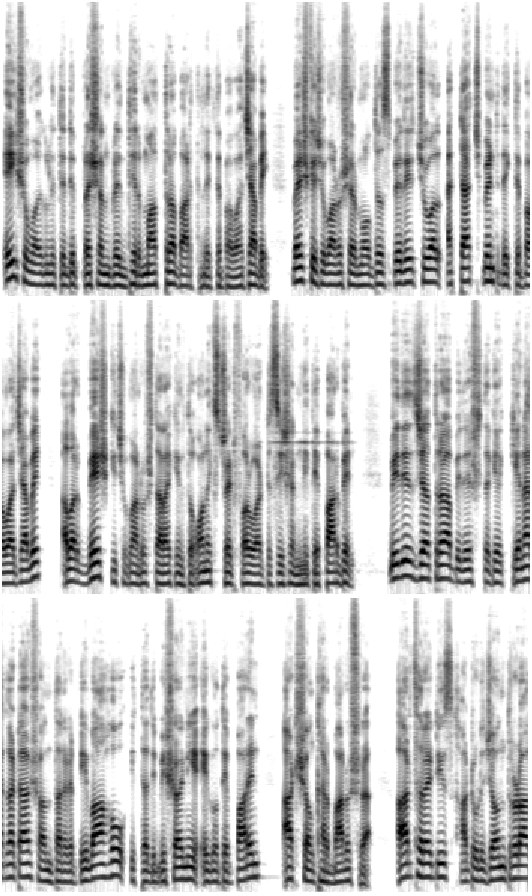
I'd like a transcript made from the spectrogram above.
এই সময়গুলিতে ডিপ্রেশন বৃদ্ধির মাত্রা বাড়তে দেখতে পাওয়া যাবে। বেশ কিছু মানুষের মধ্যে স্পিরিচুয়াল অ্যাটাচমেন্ট দেখতে পাওয়া যাবে। আবার বেশ কিছু মানুষ তারা কিন্তু অনেক স্ট্রেট ফরওয়ার্ড ডিসিশন নিতে পারবেন। বিদেশ যাত্রা, বিদেশ থেকে কেনাকাটা, সন্তানের বিবাহ ইত্যাদি বিষয় নিয়ে এগোতে পারেন আট সংখ্যার মানুষরা। আর্থারাইটিস হাঁটুর যন্ত্রণা,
